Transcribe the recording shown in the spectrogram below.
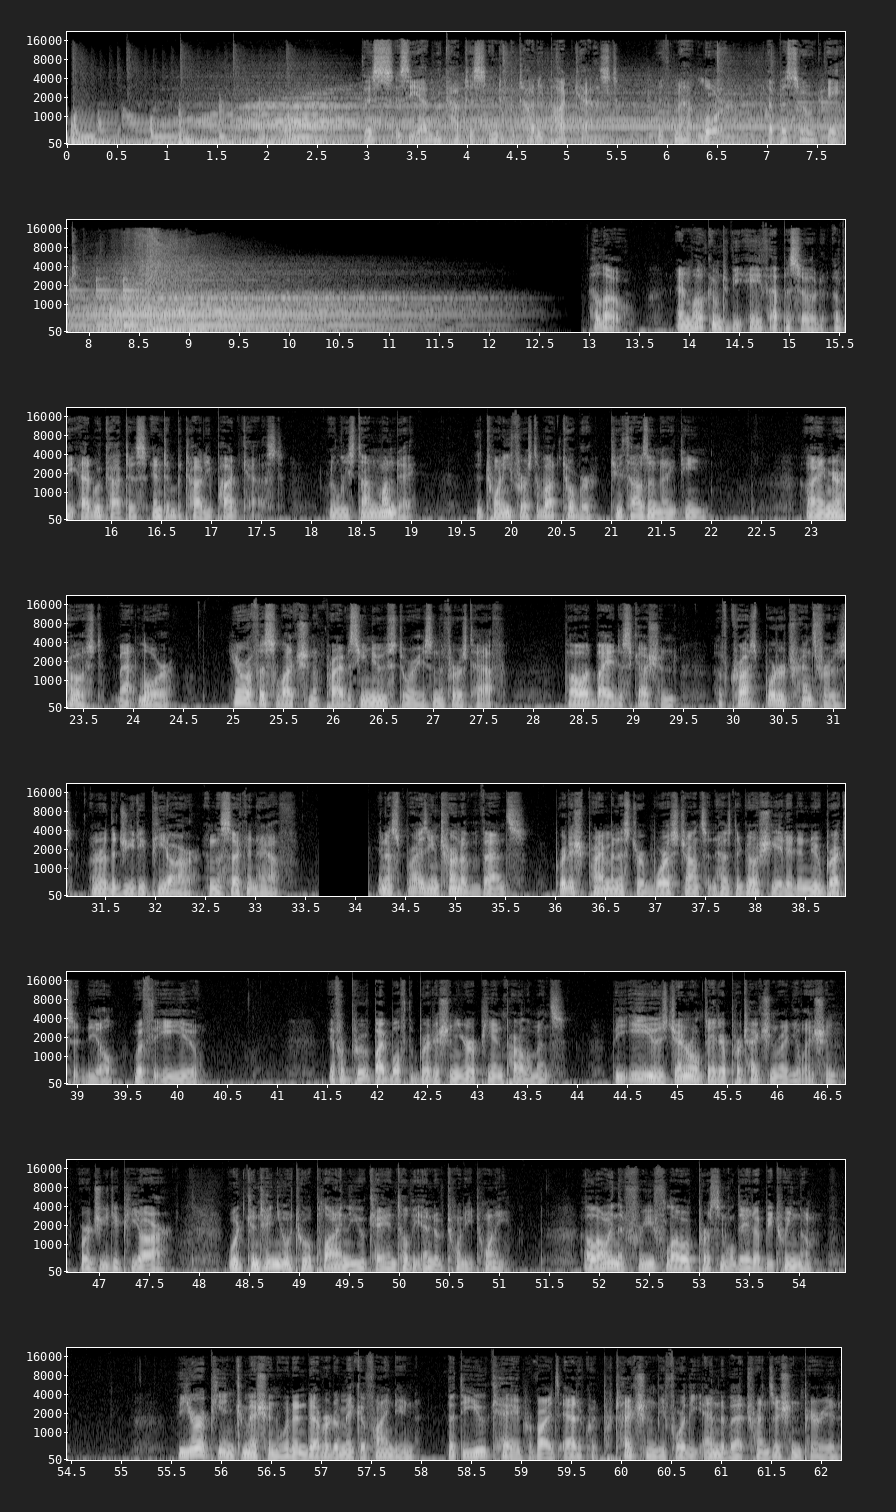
This is the Advocatus Intipitati podcast with Matt Lohr, episode 8. Hello, and welcome to the eighth episode of the Advocatus Intipitati podcast, released on Monday, the 21st of October, 2019. I am your host, Matt Lohr, here with a selection of privacy news stories in the first half, followed by a discussion of cross border transfers under the GDPR in the second half. In a surprising turn of events, British Prime Minister Boris Johnson has negotiated a new Brexit deal with the EU. If approved by both the British and European parliaments, the EU's General Data Protection Regulation, or GDPR, would continue to apply in the UK until the end of 2020, allowing the free flow of personal data between them. The European Commission would endeavour to make a finding that the UK provides adequate protection before the end of that transition period,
